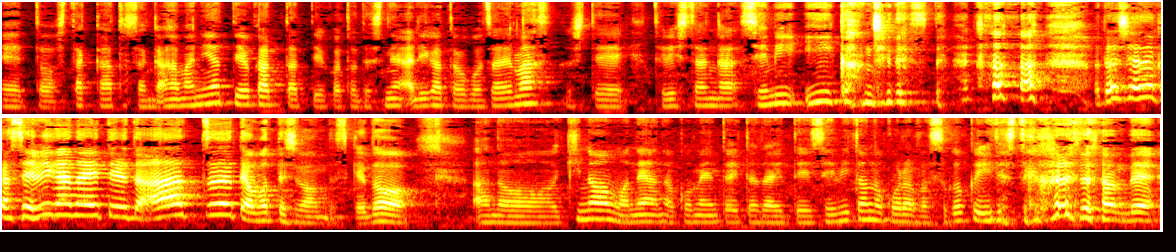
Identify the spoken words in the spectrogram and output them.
えっ、ー、と、スタッカートさんが、あ、間に合ってよかったっていうことですね。ありがとうございます。そして、テリシさんが、セミいい感じですって。私はなんかセミが鳴いてると、あーつーって思ってしまうんですけど、あの昨日もねあのコメント頂いて「セミとのコラボすごくいいです」って書かれてたんで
